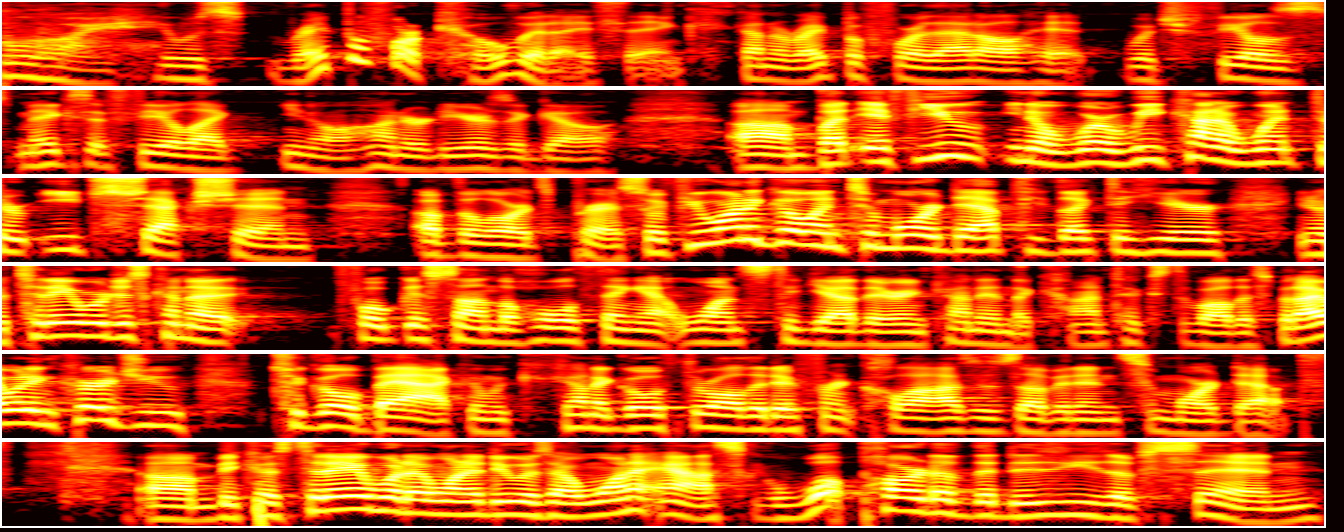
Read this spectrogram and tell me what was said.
boy, it was right before COVID, I think, kind of right before that all hit, which feels makes it feel like you know 100 years ago. Um, but if you you know where we kind of went through each section of the Lord's Prayer. So if you want to go into more depth, you'd like to hear, you know, today we're just kind of focus on the whole thing at once together and kind of in the context of all this. But I would encourage you to go back and we can kind of go through all the different clauses of it in some more depth. Um, because today, what I want to do is I want to ask what part of the disease of sin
